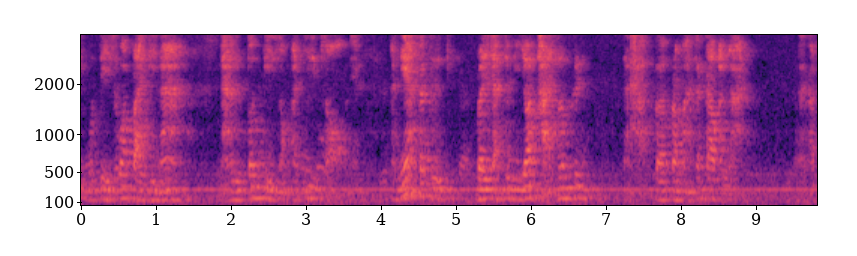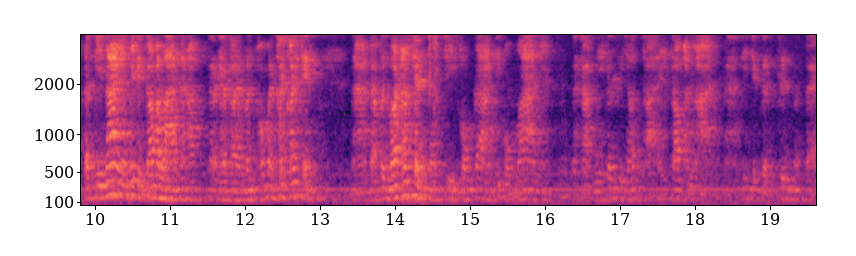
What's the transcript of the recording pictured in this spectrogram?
สมมติตีซะว่าปลายปีหน้านะหรือต้นปี 2022 เนี่ย อันเนี้ยก็คือบริษัทจะมียอดขายเพิ่มขึ้นนะครับ ก็ประมาณสัก9,000 ล้านนะครับ แต่ปีหน้ายังไม่ถึง 9,000 ล้านนะครับแต่ไปมันเพราะมันค่อย ๆ เสร็จนะ แต่เป็นว่าถ้าเสร็จหมด 4 โครงการที่ผมว่าเนี่ยนะครับ นี่ก็คือยอดขาย 9,000 ล้านนะที่จะเกิดขึ้นตั้งแต่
